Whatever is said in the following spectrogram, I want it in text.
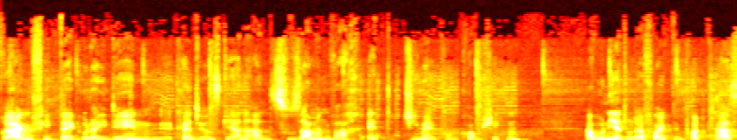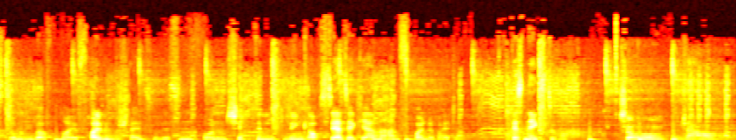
Fragen, Feedback oder Ideen könnt ihr uns gerne an zusammenwach.gmail.com schicken. Abonniert oder folgt dem Podcast, um über neue Folgen Bescheid zu wissen und schickt den Link auch sehr, sehr gerne an Freunde weiter. Bis nächste Woche. Ciao. Ciao.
